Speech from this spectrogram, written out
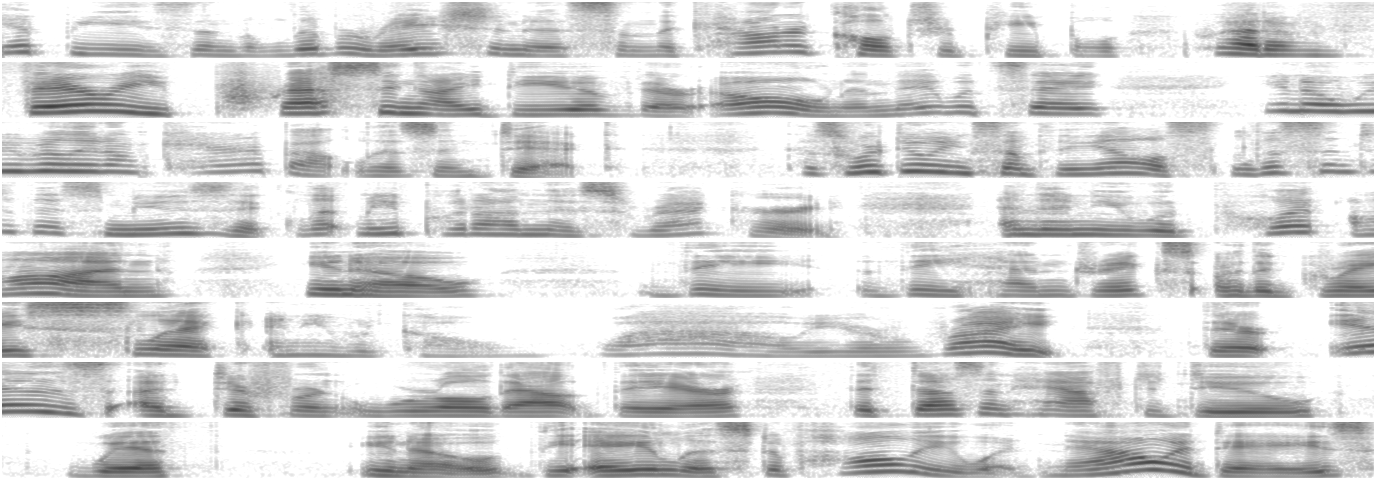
hippies and the liberationists and the counterculture people who had a very pressing idea of their own, and they would say, you know, we really don't care about Liz and Dick because we're doing something else. Listen to this music. Let me put on this record. And then you would put on, you know, the the Hendrix or the Grace Slick and you would go, "Wow, you're right. There is a different world out there that doesn't have to do with, you know, the A-list of Hollywood." Nowadays,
